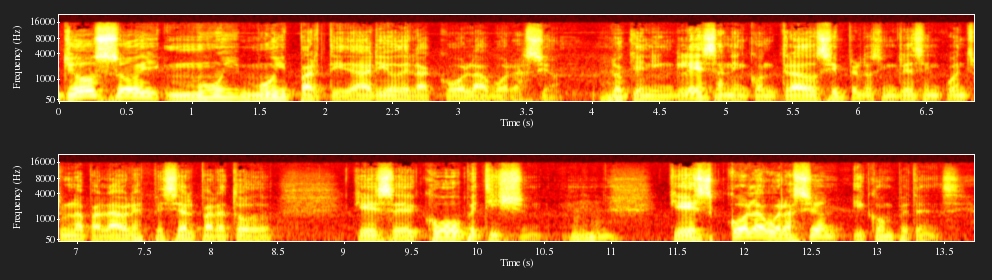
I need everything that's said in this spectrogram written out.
Yo soy muy, muy partidario de la colaboración. Lo que en inglés han encontrado, siempre los ingleses encuentran una palabra especial para todo, que es el competition, que es colaboración y competencia.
